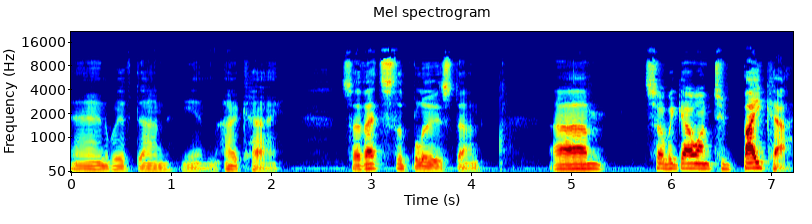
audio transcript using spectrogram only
and we've done him. Okay, so that's the blues done. Um, so we go on to Baker.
